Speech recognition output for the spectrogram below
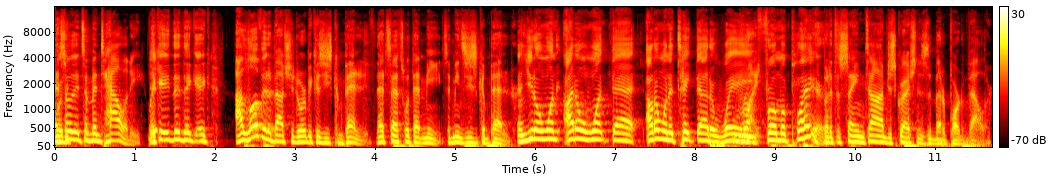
And so it's a mentality. Like, they- they- I love it about Shedeur because he's competitive. That's that's what that means. It means he's a competitor. And you don't want I don't want that I don't want to take that away Right. from a player. But at the same time, discretion is the better part of valor.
